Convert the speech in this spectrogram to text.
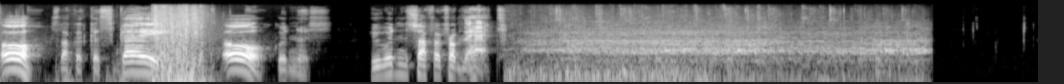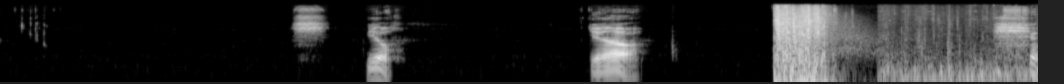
Oh! It's like a cascade. Oh, goodness. Who wouldn't suffer from that? Yo. Yeah. Yeah,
